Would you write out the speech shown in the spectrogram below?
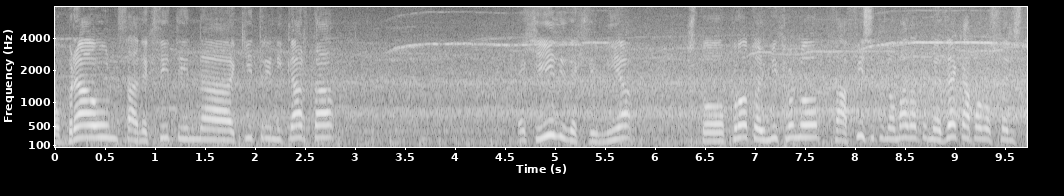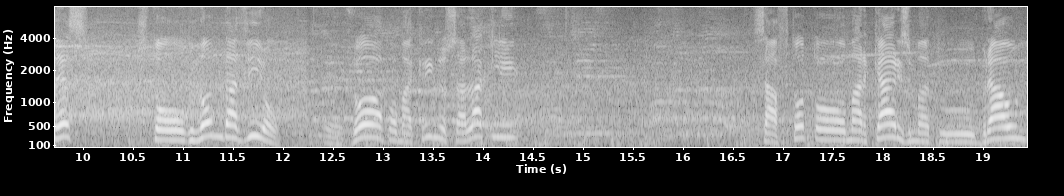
Ο Μπράουν θα δεχθεί την κίτρινη κάρτα. Έχει ήδη δεχθεί μία. Στο πρώτο ημίχρονο θα αφήσει την ομάδα του με 10 ποδοσφαιριστές στο 82. Εδώ απομακρύνει ο Σαλάχλι σε αυτό το μαρκάρισμα του Μπράουν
